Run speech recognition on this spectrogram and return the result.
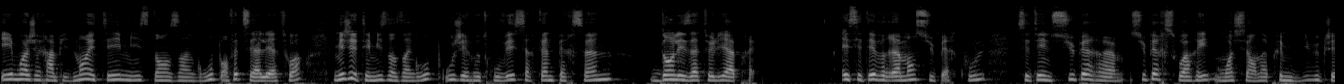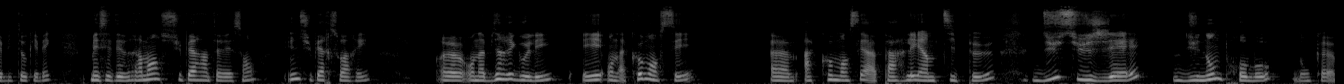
Et moi, j'ai rapidement été mise dans un groupe, en fait c'est aléatoire, mais j'ai été mise dans un groupe où j'ai retrouvé certaines personnes dans les ateliers après. Et c'était vraiment super cool. C'était une super, euh, super soirée. Moi, c'est en après-midi vu que j'habite au Québec. Mais c'était vraiment super intéressant. Une super soirée. Euh, on a bien rigolé et on a commencé euh, a commencé à parler un petit peu du sujet du nom de promo. Donc, euh,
